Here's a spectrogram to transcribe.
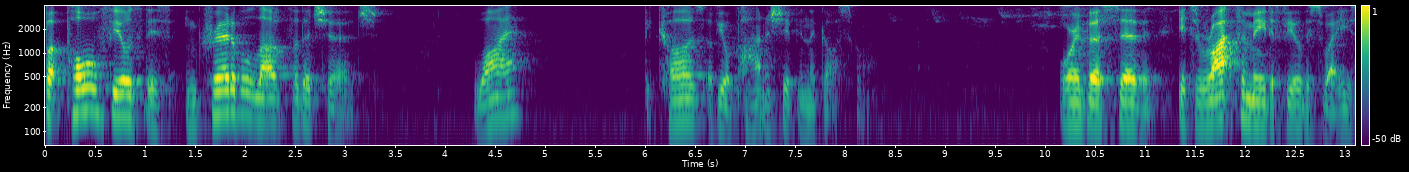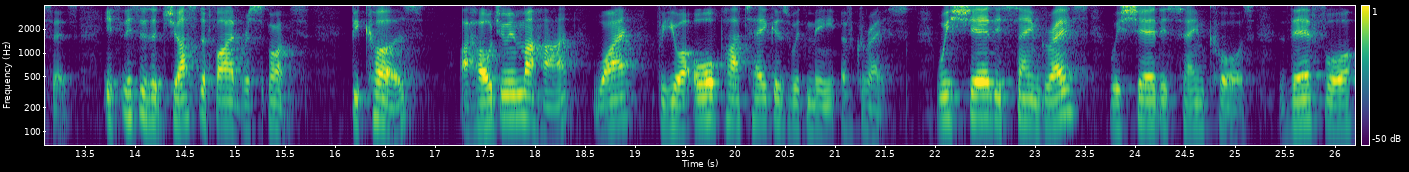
But Paul feels this incredible love for the church. Why? Because of your partnership in the gospel. Or in verse 7, it's right for me to feel this way, he says. It's, this is a justified response because I hold you in my heart. Why? For you are all partakers with me of grace. We share this same grace, we share this same cause. Therefore,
